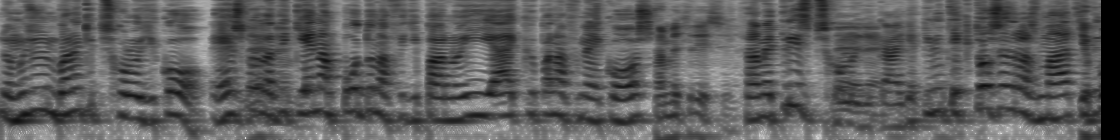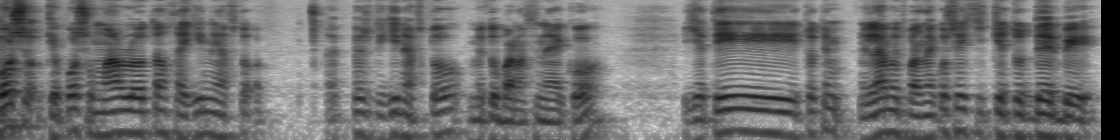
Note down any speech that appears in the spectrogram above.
νομίζω ότι μπορεί να είναι και ψυχολογικό. Έστω Ναι, δηλαδή ναι. και έναν πόντο να φύγει πάνω ή η ΑΕΚ και ο Παναθηναϊκός Θα μετρήσει. θα μετρήσει ψυχολογικά Ναι, ναι. γιατί είναι και εκτός έδρας μάτς. Και πόσο, και πόσο μάλλον όταν θα γίνει αυτό. Ε, Πες ότι γίνει αυτό με τον Παναθηναϊκό. Γιατί τότε μιλάμε ότι ο Παναθηναϊκός έχει και το ντέρμπι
